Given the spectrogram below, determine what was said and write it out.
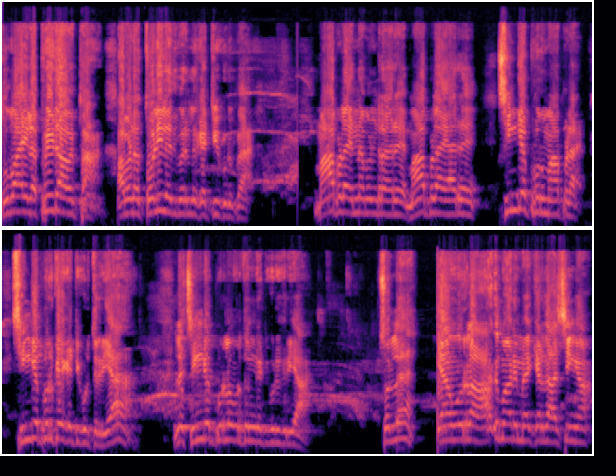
துபாயில பீடா வைப்பான் அவனை தொழில் அதிபரில் கட்டி கொடுப்பேன். மாப்பிள்ள என்ன பண்றாரு? மாப்பிள்ள யாரு? சிங்கப்பூர் மாப்பிள்ள சிங்கப்பூருக்கே கட்டி கொடுத்துறியா இல்ல சிங்கப்பூர்ல ஒருத்தவங்க கட்டி கொடுக்குறியா? சொல்லு. என் ஊர்ல ஆடு மாடு மேய்க்கிறது அசிங்கம்.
